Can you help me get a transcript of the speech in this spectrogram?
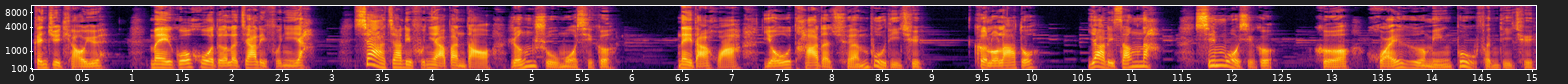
根据条约，美国获得了加利福尼亚，下加利福尼亚半岛仍属墨西哥，内达华、犹他的全部地区，科罗拉多、亚利桑那、新墨西哥。和怀俄明部分地区，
